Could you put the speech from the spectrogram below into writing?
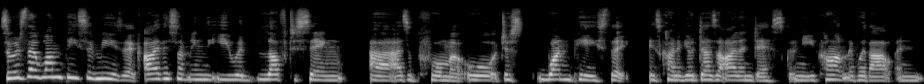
So, is there one piece of music, either something that you would love to sing uh, as a performer, or just one piece that is kind of your desert island disc and you can't live without and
